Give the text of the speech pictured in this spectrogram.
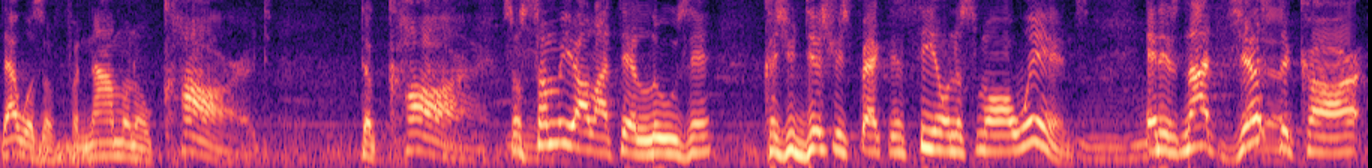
that was a phenomenal card. The car. So some of y'all out there losing because you disrespecting C on the small wins. Mm-hmm. And it's not just the card.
